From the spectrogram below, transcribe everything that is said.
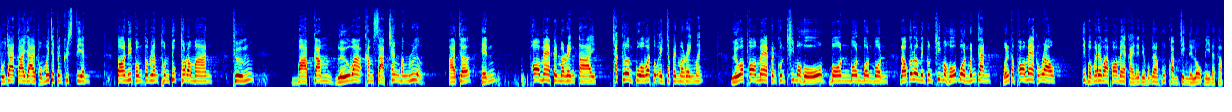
ปู่ย่าตายาย ผมไม่ใช่เป็นคริสเตียน ตอนนี้ผมกำลังทนทุกข์ทรมาน ถึงบาปกรรมหรือว่าคำสาปแช่งบางเรื่อง อาจจะเห็นพ่อแม่เป็นมะเร็งตาย ชักเริ่มกลัวว่าตัวเองจะเป็นมะเร็งไหมหรือว่าพ่อแม่เป็นคนขี้โมโหบนบนบนบนเราก็เริ่มเป็นคนขี้โมโหบนเหมือนกัน เหมือนกับพ่อแม่ของเรา ที่ผมไม่ได้ว่าพ่อแม่ใครนะเดี๋ยวผมกำลังพูดความจริงในโลกนี้นะครับ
